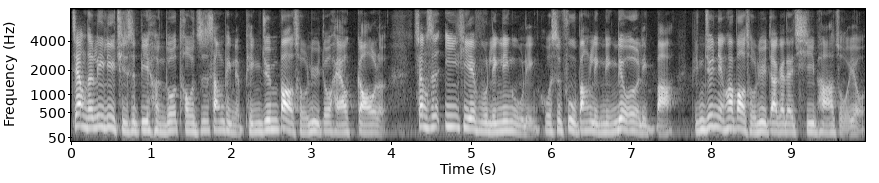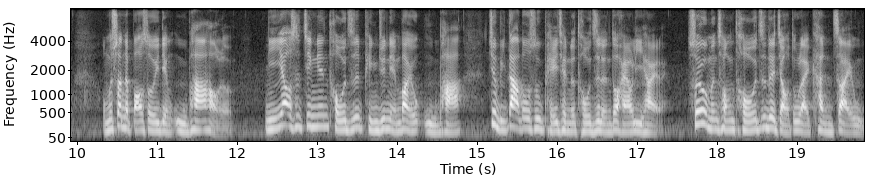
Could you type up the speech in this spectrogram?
这样的利率其实比很多投资商品的平均报酬率都还要高了，像是 ETF 零零五零或是富邦零零六二零八，平均年化报酬率大概在七趴左右。我们算的保守一点，五趴好了。你要是今天投资平均年报有五趴。就比大多数赔钱的投资人都还要厉害了。所以，我们从投资的角度来看债务。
